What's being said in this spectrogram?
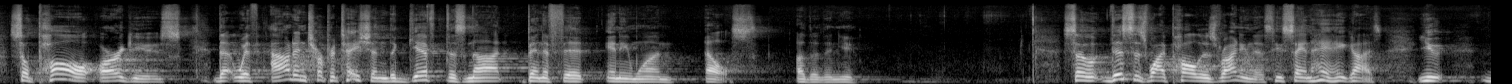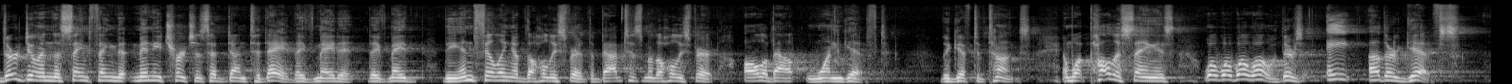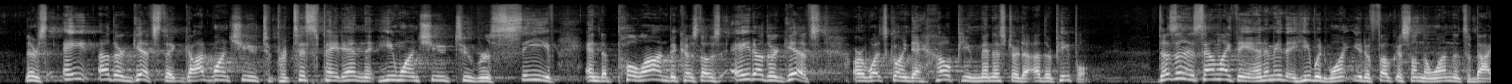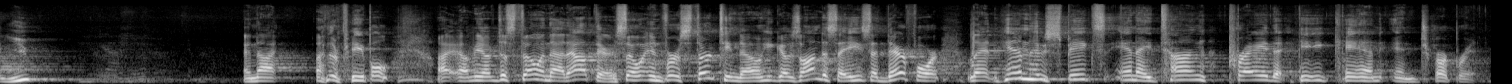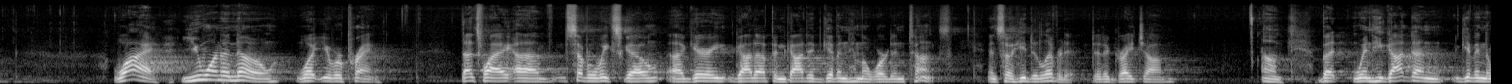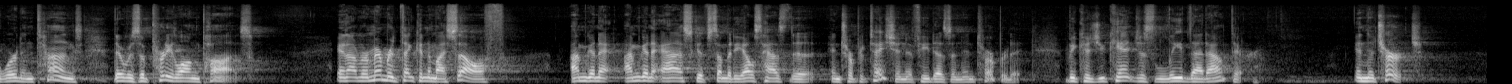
So Paul argues that without interpretation, the gift does not benefit anyone else other than you. So this is why Paul is writing this. He's saying, hey, hey guys, you they're doing the same thing that many churches have done today. They've made it, they've made the infilling of the Holy Spirit, the baptism of the Holy Spirit, all about one gift the gift of tongues. And what Paul is saying is, whoa, whoa, whoa, whoa, there's eight other gifts. There's eight other gifts that God wants you to participate in, that He wants you to receive and to pull on, because those eight other gifts are what's going to help you minister to other people. Doesn't it sound like the enemy that he would want you to focus on the one that's about you and not other people? I, I, mean, I'm just throwing that out there. So in verse 13, though, he goes on to say, He said, Therefore, let him who speaks in a tongue pray that he can interpret. Why? You want to know what you were praying. That's why uh, several weeks ago, uh, Gary got up and God had given him a word in tongues. And so he delivered it, did a great job. Um, but when he got done giving the word in tongues, there was a pretty long pause. And I remembered thinking to myself, I'm going to I'm going to ask if somebody else has the interpretation if he doesn't interpret it. Because you can't just leave that out there in the church.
